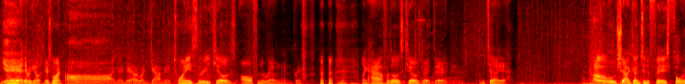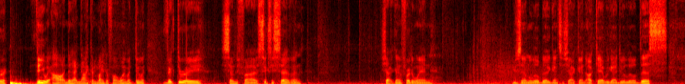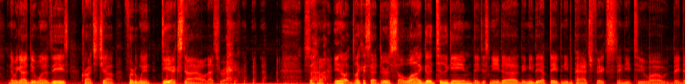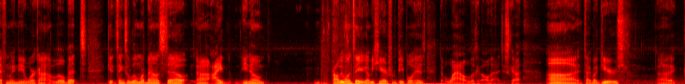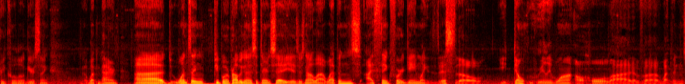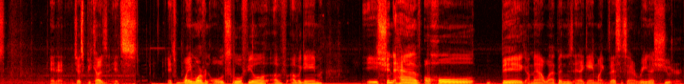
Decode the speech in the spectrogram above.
Yeah, there we go. There's one. Oh, and then the other one got me. 23 kills, all from the Revenant. like half of those kills right there. Let me tell you. Oh, shotgun to the face for the way. Oh, and then I knocked the microphone. What am I doing? Victory. 75, 67. Shotgun for the win. Use them a little bit against the shotgun. Okay, we gotta do a little this. And then we gotta do one of these. Crotch chop for the win. DX style. That's right. so you know, like I said, there's a lot of good to the game. They just need uh they need the update, they need the patch fix, they need to uh they definitely need to work on it a little bit, get things a little more balanced out. Uh I you know probably one thing you're gonna be hearing from people is that, wow, look at all that I just got. Uh talk about gears. Uh pretty cool little gears thing. Weapon pattern. Uh, one thing people are probably going to sit there and say is there's not a lot of weapons. I think for a game like this, though, you don't really want a whole lot of uh, weapons in it, just because it's it's way more of an old school feel of of a game. You shouldn't have a whole big amount of weapons in a game like this. It's an arena shooter.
